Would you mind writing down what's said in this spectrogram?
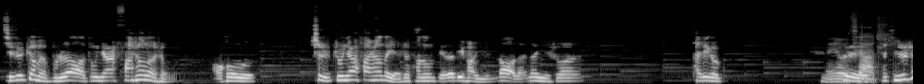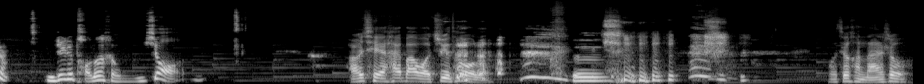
其实根本不知道中间发生了什么，然后是中间发生的也是他从别的地方云到的。那你说他这个没有价值？他其实是你这个讨论很无效，而且还把我剧透了。嗯，我就很难受。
